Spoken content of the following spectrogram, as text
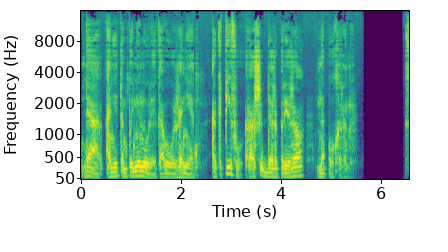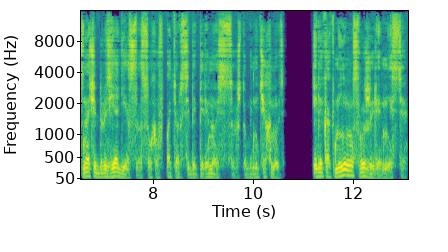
«Да, они там помянули, кого уже нет. А к Пифу Рашид даже приезжал на похороны». Значит, друзья детства, Сухов потер себе переносицу, чтобы не чихнуть. Или как минимум служили вместе.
